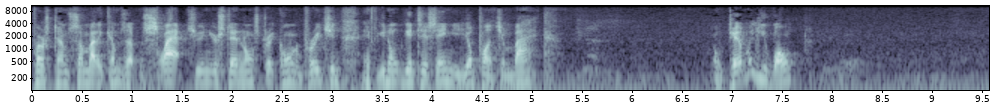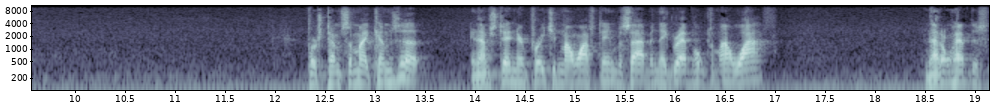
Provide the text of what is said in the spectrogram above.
First time somebody comes up and slaps you and you're standing on a street corner preaching, if you don't get this in you, you'll punch him back. Don't tell me you won't. First time somebody comes up and I'm standing there preaching, my wife standing beside me and they grab hold of my wife. And I don't have this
